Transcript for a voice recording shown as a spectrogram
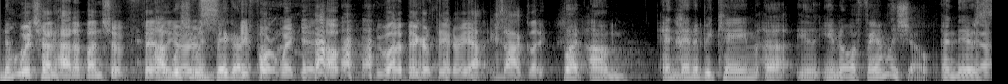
No Which had had a bunch of I failures wish it was bigger. before Wicked. oh, we want a bigger theater. Yeah, exactly. But um, and then it became uh, you, know a family show, and there's Yeah.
